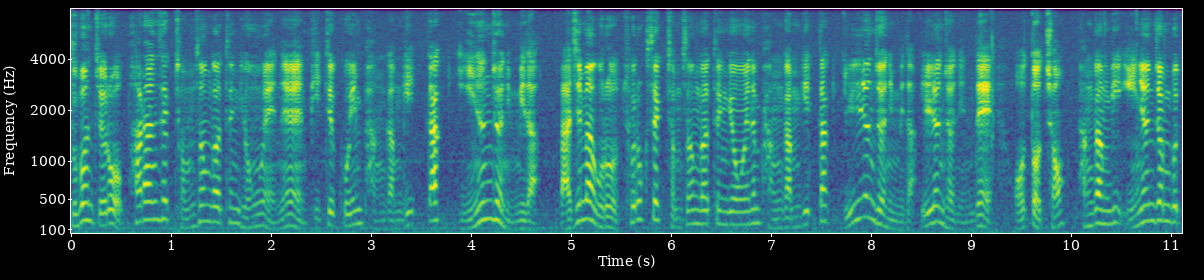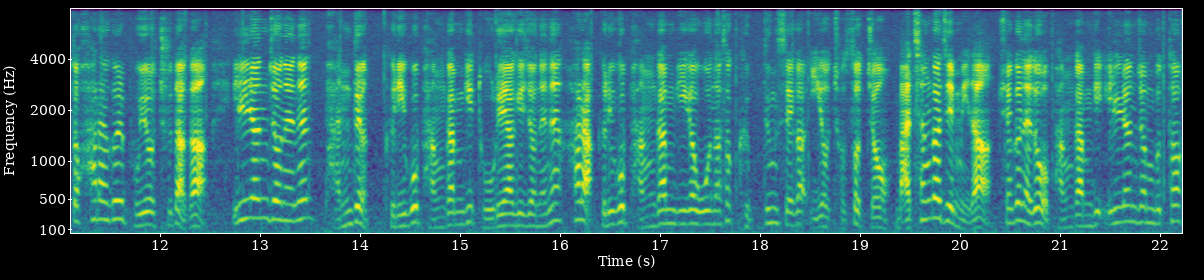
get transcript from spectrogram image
두 번째로 파란색 점선 같은 경우에는 비트코인 반감기 딱 2년 전입니다. 마지막으로 초록색 점선 같은 경우에는 반감기 딱 1년 전입니다. 1년 전인데 어떻죠? 반감기 2년 전부터 하락을 보여주다가 1년 전에는 반등 그리고 반감기 도래하기 전에는 하락 그리고 반감기가 오고 나서 급등세가 이어졌었죠. 마찬가지입니다. 최근에도 반감기 1년 전부터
